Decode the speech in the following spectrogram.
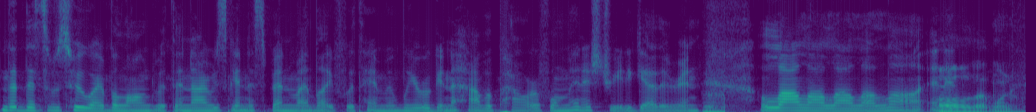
that this was who I belonged with, and I was going to spend my life with him, and we were going to have a powerful ministry together, and la la la la la. And Oh, it, that wonderful.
